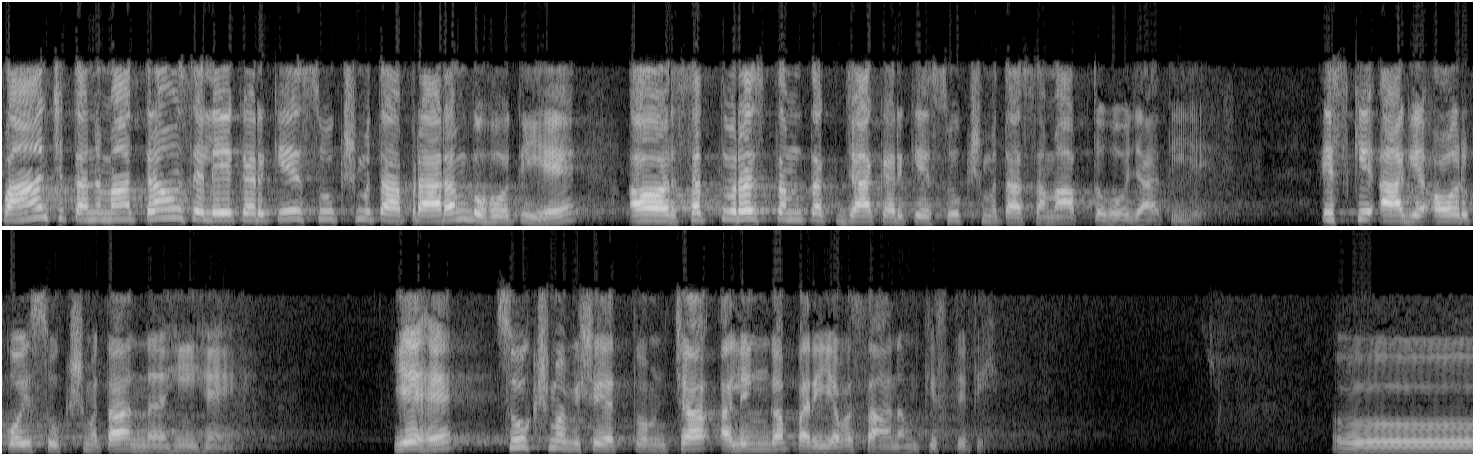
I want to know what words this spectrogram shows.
पाँच तन्मात्राओं से लेकर के सूक्ष्मता प्रारंभ होती है और सत्वर स्तंभ तक जाकर के सूक्ष्मता समाप्त तो हो जाती है। इसके आगे और कोई सूक्ष्मता नहीं है। यह है सूक्ष्म विषयत्व च अलिंग पर्यवसानम की स्थिति। ओ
